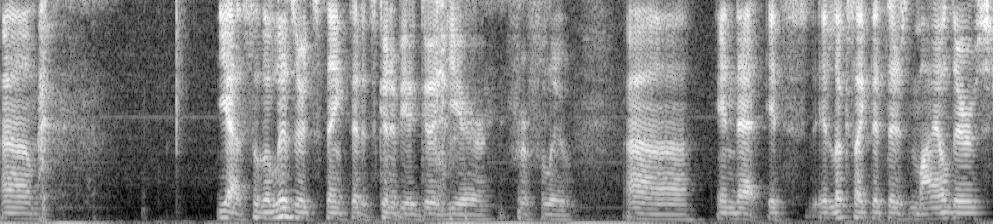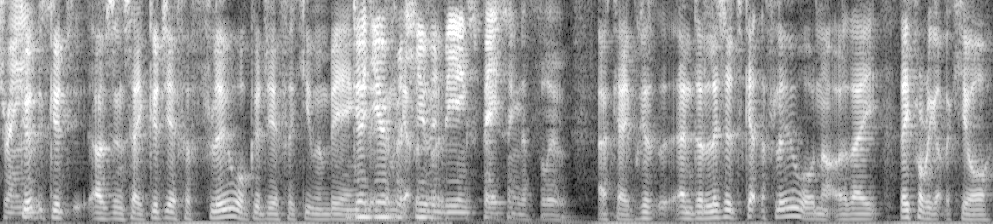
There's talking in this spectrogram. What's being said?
Um, yeah so the lizards think that it's going to be a good year for flu uh, in that it's it looks like that there's milder strains Good, good. I was going to say good year for flu or good year for human beings. Good year for human beings facing the flu Okay, because and do lizards get the flu or not? Are they? They probably got the cure,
